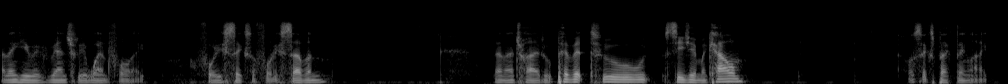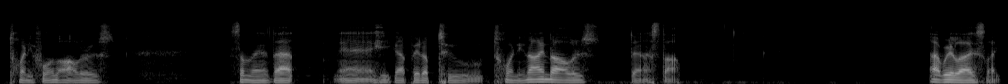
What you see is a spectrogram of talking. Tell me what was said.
I think he eventually went for like 46 or 47. Then I tried to pivot to CJ McCallum. I was expecting like $24, something like that. And he got bid up to $29. Then I stopped. I realized like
